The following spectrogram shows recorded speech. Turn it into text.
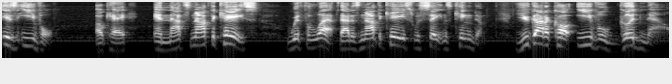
is evil. Okay? And that's not the case with the left. That is not the case with Satan's kingdom. You got to call evil good now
